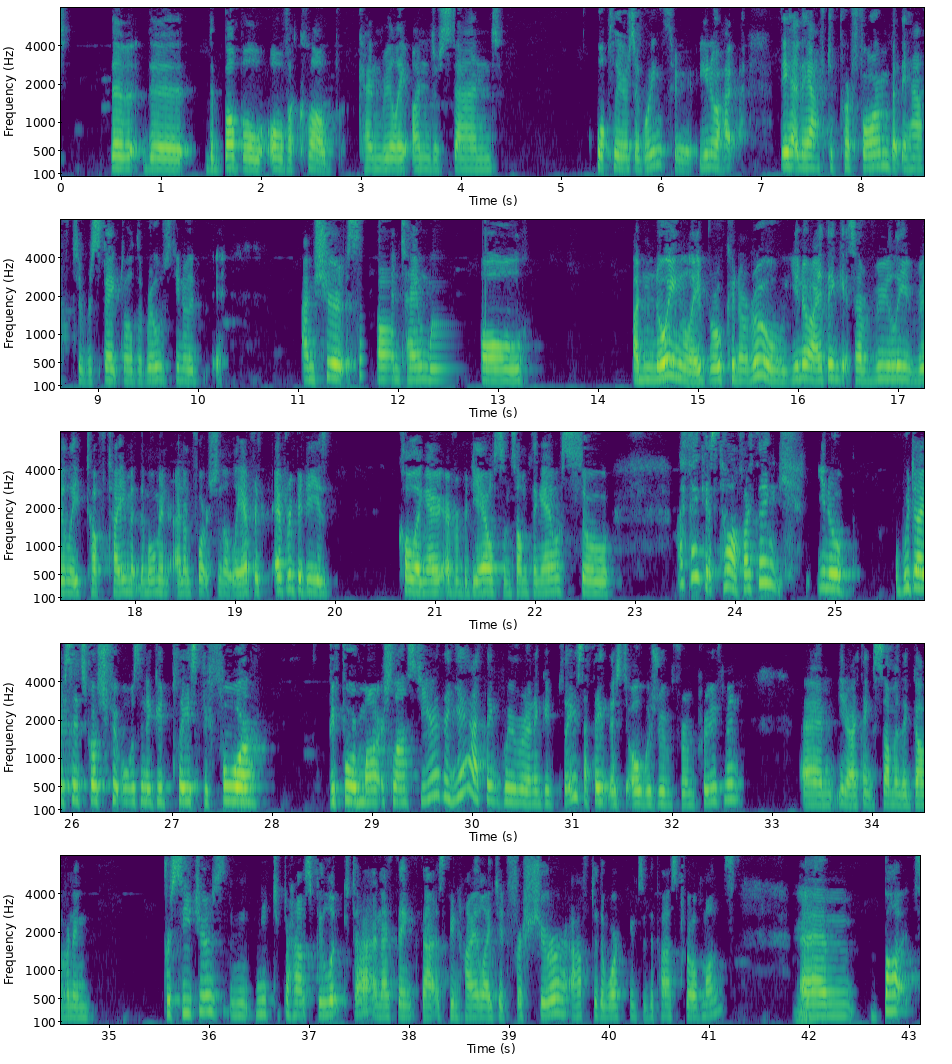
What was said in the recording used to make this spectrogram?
the the the bubble of a club can really understand what players are going through. You know, they they have to perform, but they have to respect all the rules. You know, I'm sure at some point in time we all unknowingly broken a rule. You know, I think it's a really really tough time at the moment, and unfortunately, every everybody is calling out everybody else on something else. So, I think it's tough. I think you know, would I have said Scottish football was in a good place before? Before March last year, then yeah, I think we were in a good place. I think there's always room for improvement. Um, you know, I think some of the governing procedures need to perhaps be looked at, and I think that has been highlighted for sure after the workings of the past 12 months. Yeah. Um, but,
